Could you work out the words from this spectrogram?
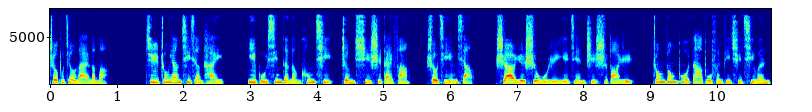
这不就来了吗？据中央气象台。一股新的冷空气正蓄势待发，受其影响，十二月十五日夜间至十八日，中东部大部分地区气温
